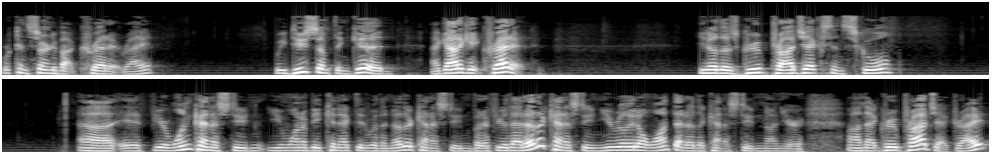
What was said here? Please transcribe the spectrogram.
we're concerned about credit, right? We do something good, I got to get credit. You know, those group projects in school? Uh, if you're one kind of student, you want to be connected with another kind of student. But if you're that other kind of student, you really don't want that other kind of student on your on that group project, right?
